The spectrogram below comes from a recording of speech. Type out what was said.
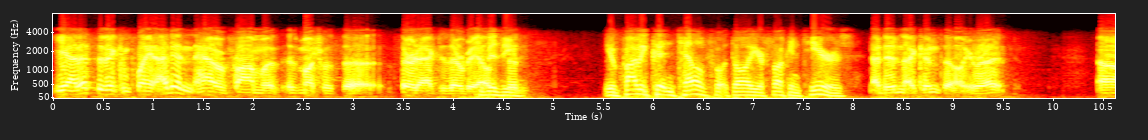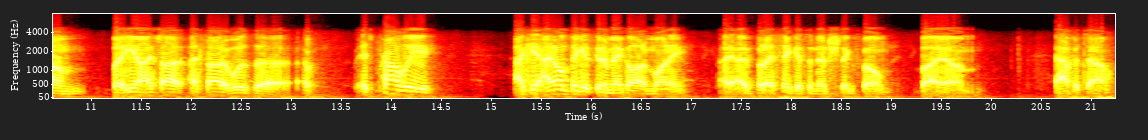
Yeah, that's the big complaint. I didn't have a problem with as much with the third act as everybody else busy. did. You probably couldn't tell with all your fucking tears. I didn't. I couldn't tell. You're right. Um, but yeah, I thought I thought it was a. a it's probably. I can I don't think it's going to make a lot of money. I, I, but I think it's an interesting film by um, Apatow.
